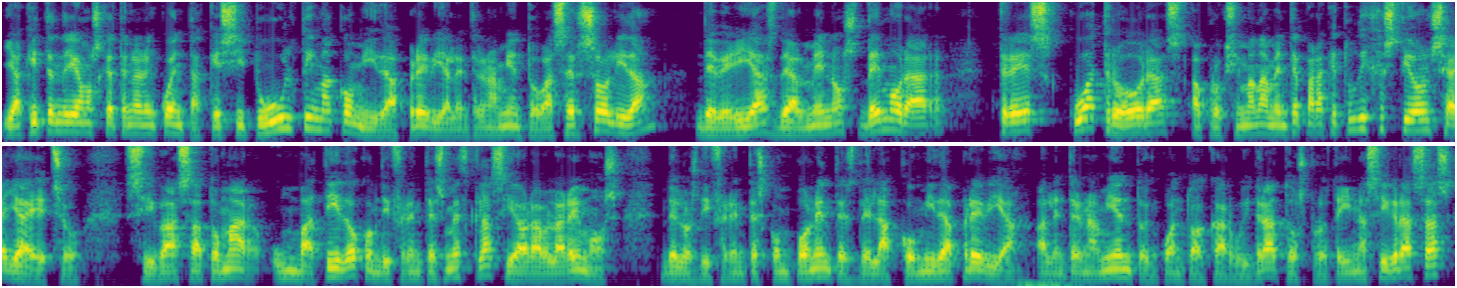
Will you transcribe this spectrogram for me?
Y aquí tendríamos que tener en cuenta que si tu última comida previa al entrenamiento va a ser sólida, deberías de al menos demorar 3-4 horas aproximadamente para que tu digestión se haya hecho. Si vas a tomar un batido con diferentes mezclas, y ahora hablaremos de los diferentes componentes de la comida previa al entrenamiento en cuanto a carbohidratos, proteínas y grasas,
